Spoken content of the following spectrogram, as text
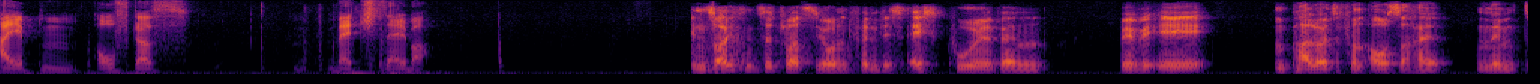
Hypen auf das Match selber. In solchen Situationen finde ich es echt cool, wenn WWE ein paar Leute von außerhalb nimmt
